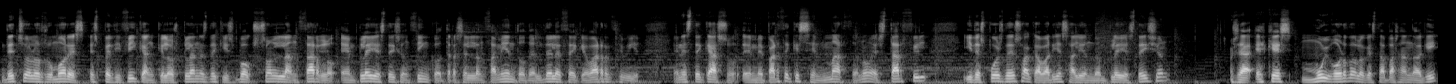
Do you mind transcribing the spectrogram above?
De hecho, los rumores especifican que los planes de Xbox son lanzarlo en PlayStation 5 tras el lanzamiento del DLC que va a recibir, en este caso, eh, me parece que es en marzo, ¿no? Starfield, y después de eso acabaría saliendo en PlayStation O sea, es que es muy gordo lo que está pasando aquí.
